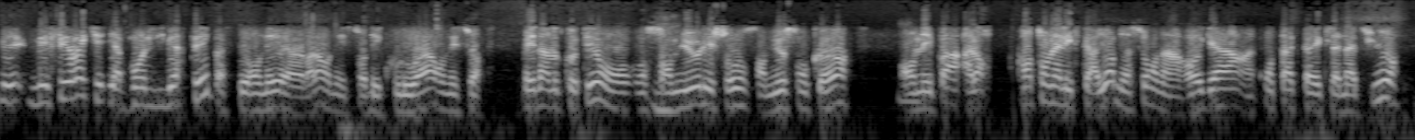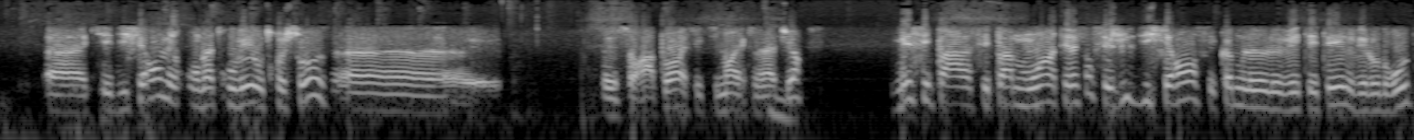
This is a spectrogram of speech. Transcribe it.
mais, mais c'est vrai qu'il y a moins de liberté parce qu'on est, euh, voilà, on est sur des couloirs, on est sur. Mais d'un autre côté, on, on sent mieux les choses, on sent mieux son corps. On n'est pas. Alors, quand on est à l'extérieur, bien sûr, on a un regard, un contact avec la nature euh, qui est différent, mais on va trouver autre chose. Euh, ce, ce rapport effectivement avec la nature. Mais c'est pas c'est pas moins intéressant, c'est juste différent. C'est comme le, le VTT, le vélo de route.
